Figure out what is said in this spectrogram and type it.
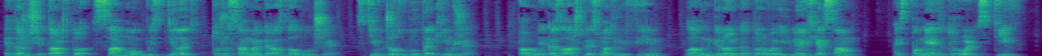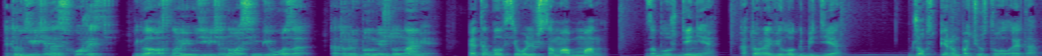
я даже считал, что сам мог бы сделать то же самое гораздо лучше. Стив Джобс был таким же. Порой мне казалось, что я смотрю фильм, главным героем которого являюсь я сам а исполняет эту роль Стив. Эта удивительная схожесть легла в основе удивительного симбиоза, который был между нами. Это был всего лишь самообман, заблуждение, которое вело к беде. Джобс первым почувствовал это.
